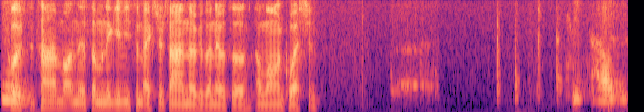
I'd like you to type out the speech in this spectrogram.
Close to time on this. I'm going to give you some extra time though, because I know it's a, a long question. 2000.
